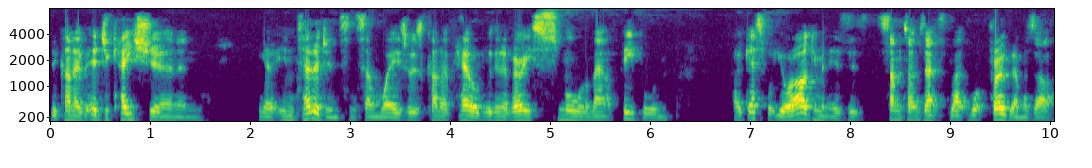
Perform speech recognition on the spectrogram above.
the kind of education and you know intelligence in some ways was kind of held within a very small amount of people. And I guess what your argument is is sometimes that's like what programmers are.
